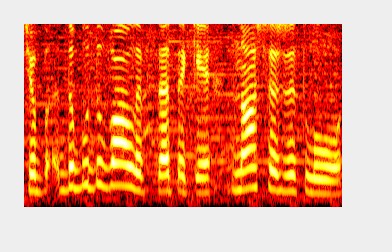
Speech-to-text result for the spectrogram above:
щоб добудували все-таки наше житло,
